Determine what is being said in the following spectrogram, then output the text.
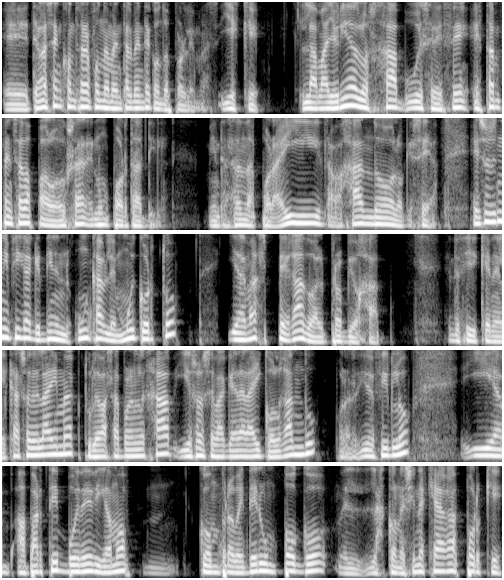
eh, te vas a encontrar fundamentalmente con dos problemas. Y es que la mayoría de los hubs USB-C están pensados para usar en un portátil, mientras andas por ahí, trabajando o lo que sea. Eso significa que tienen un cable muy corto y además pegado al propio hub. Es decir, que en el caso del iMac tú le vas a poner el hub y eso se va a quedar ahí colgando, por así decirlo, y aparte puede, digamos, comprometer un poco las conexiones que hagas porque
